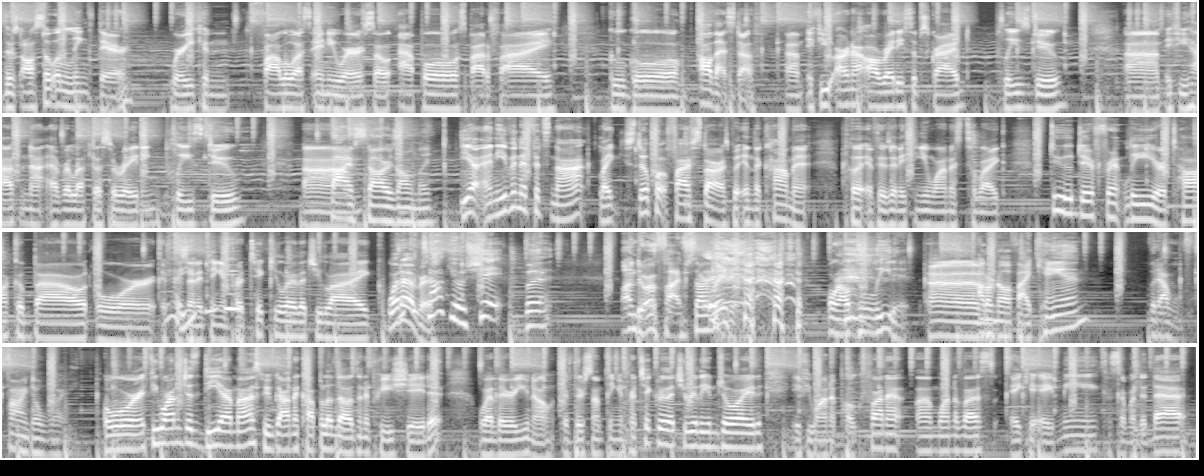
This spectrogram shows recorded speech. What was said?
there's also a link there where you can follow us anywhere. So Apple, Spotify, Google, all that stuff. Um, if you are not already subscribed, please do. Um, if you have not ever left us a rating, please do. Um, Five stars only. Yeah, and even if it's not, like, still put five stars, but in the comment, put if there's anything you want us to like do differently or talk about, or if Yeah, there's anything in particular that you like, whatever. Talk your shit, but under a five star rating, or I'll delete it. um, I don't know if I can, but I will find a way. Or if you want to just DM us, we've gotten a couple of those and appreciate it. Whether, you know, if there's something in particular that you really enjoyed, if you want to poke fun at um, one of us, aka me, because someone did that.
